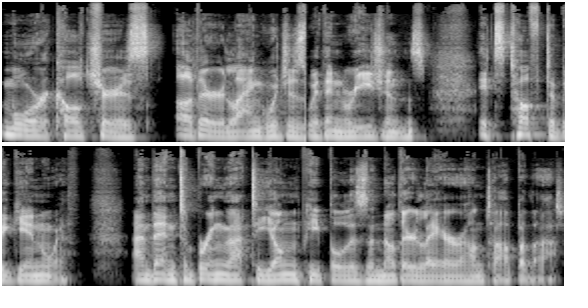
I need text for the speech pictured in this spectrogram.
more cultures, other languages within regions. It's tough to begin with. And then to bring that to young people is another layer on top of that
